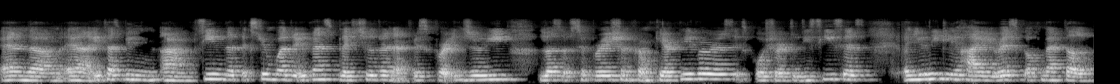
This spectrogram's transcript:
And um, uh, it has been um, seen that extreme weather events place children at risk for injury, loss of separation from caregivers, exposure to diseases, and uniquely high risk of mental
